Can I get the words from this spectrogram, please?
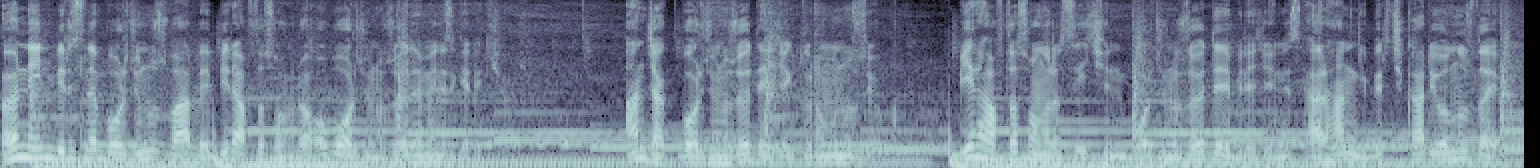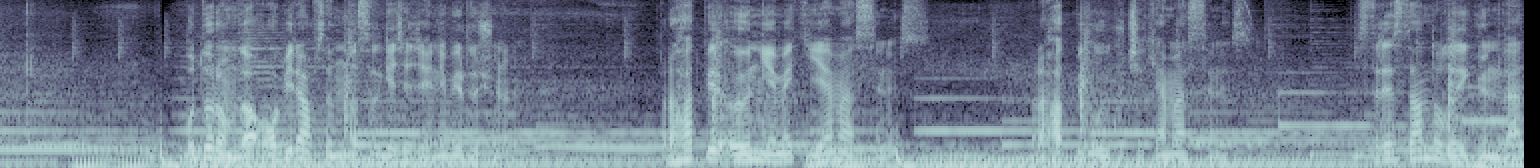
Örneğin birisine borcunuz var ve bir hafta sonra o borcunuzu ödemeniz gerekiyor. Ancak borcunuzu ödeyecek durumunuz yok. Bir hafta sonrası için borcunuzu ödeyebileceğiniz herhangi bir çıkar yolunuz da yok. Bu durumda o bir haftanın nasıl geçeceğini bir düşünün. Rahat bir öğün yemek yiyemezsiniz. Rahat bir uyku çekemezsiniz. Stresten dolayı günden,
